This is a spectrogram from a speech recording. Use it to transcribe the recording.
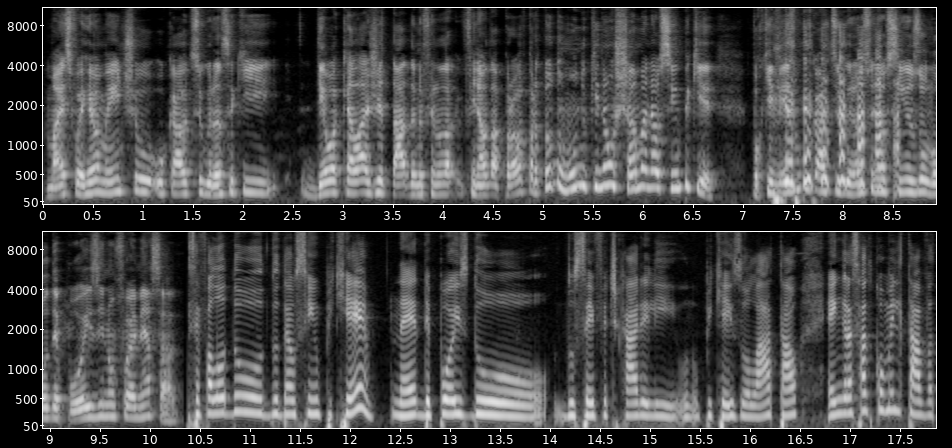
mas foi realmente o, o carro de segurança que deu aquela agitada no final, final da prova para todo mundo que não chama Nelsinho Piquet. Porque mesmo com o carro de segurança, o Nelsinho isolou depois e não foi ameaçado. Você falou do, do Nelsinho Piquet, né? Depois do, do safety car, ele, o Piquet isolar tal. É engraçado como ele tava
